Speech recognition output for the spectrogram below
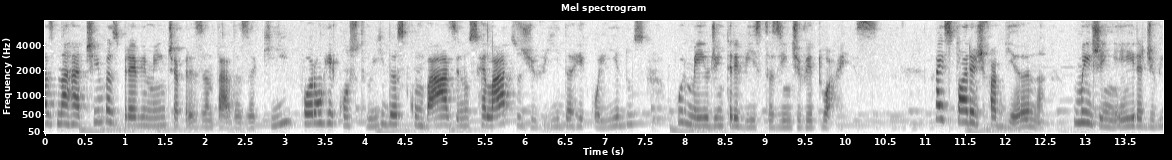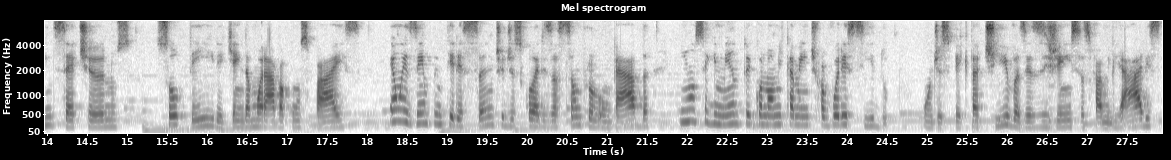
As narrativas brevemente apresentadas aqui foram reconstruídas com base nos relatos de vida recolhidos por meio de entrevistas individuais. A história de Fabiana, uma engenheira de 27 anos, solteira que ainda morava com os pais, é um exemplo interessante de escolarização prolongada em um segmento economicamente favorecido, onde expectativas e exigências familiares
